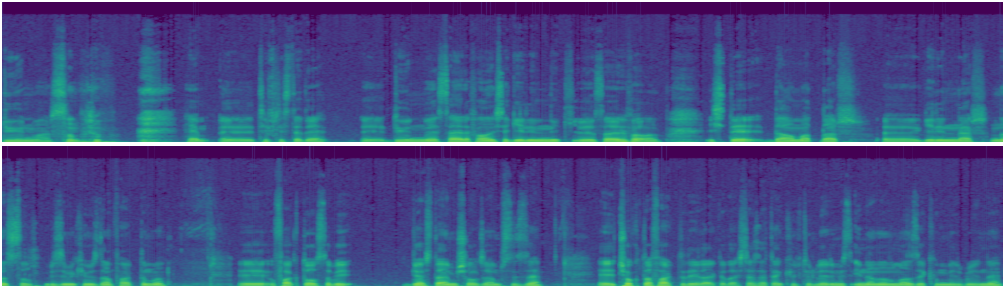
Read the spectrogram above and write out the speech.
düğün var sanırım. Hem e, Tiflis'te de e, düğün vesaire falan işte gelinlik vesaire falan. İşte damatlar, e, gelinler nasıl bizim ülkemizden farklı mı? E, ufak da olsa bir göstermiş olacağım size. E, çok da farklı değil arkadaşlar. Zaten kültürlerimiz inanılmaz yakın birbirine.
